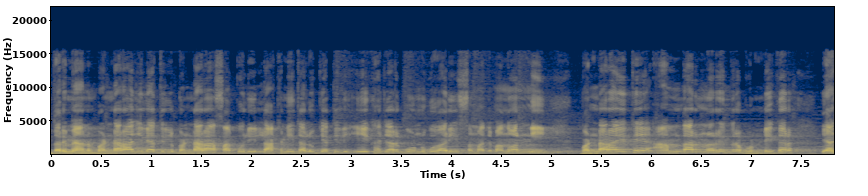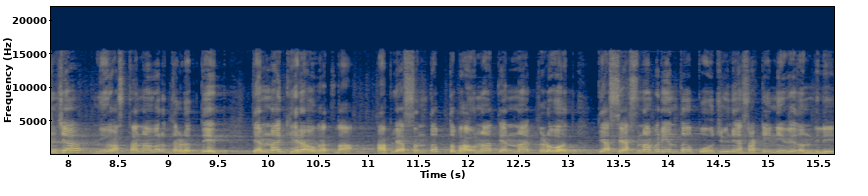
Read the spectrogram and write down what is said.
दरम्यान भंडारा जिल्ह्यातील भंडारा साकोली लाखणी तालुक्यातील एक हजार गोंडगुवारी समाजबांधवांनी भंडारा येथे आमदार नरेंद्र भोंडेकर यांच्या निवासस्थानावर धडक देत त्यांना घेराव घातला. आपल्या संतप्त भावना त्यांना कळवत त्या शासनापर्यंत पोहोचविण्यासाठी निवेदन दिले.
